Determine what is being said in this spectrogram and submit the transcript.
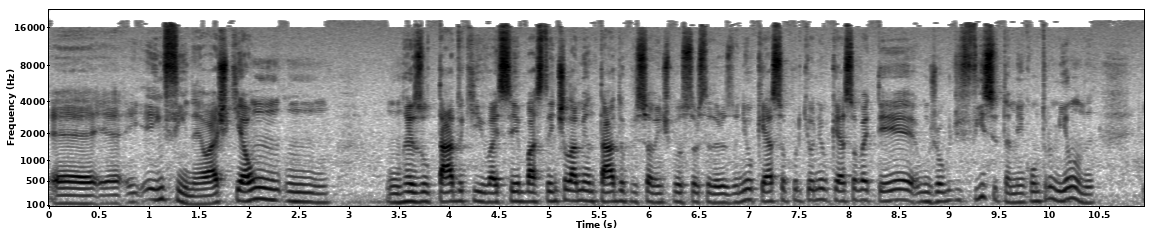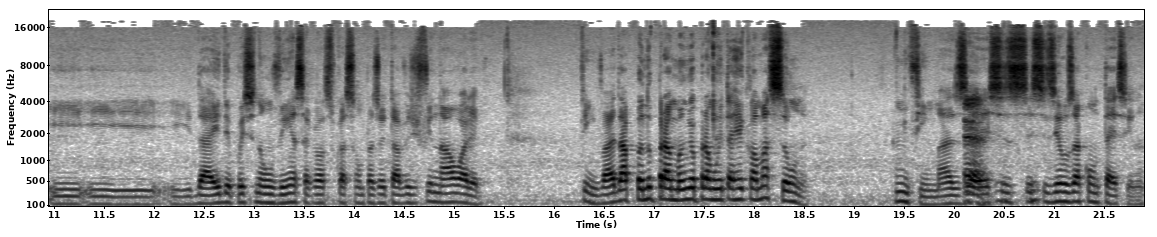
É, é, enfim, né? Eu acho que é um, um um resultado que vai ser bastante lamentado, principalmente pelos torcedores do Newcastle, porque o Newcastle vai ter um jogo difícil também contra o Milan, né? E, e, e daí depois se não vem essa classificação para as oitavas de final, olha, enfim, vai dar pano para manga para muita reclamação, né? Enfim, mas é. É, esses, esses erros acontecem, né?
